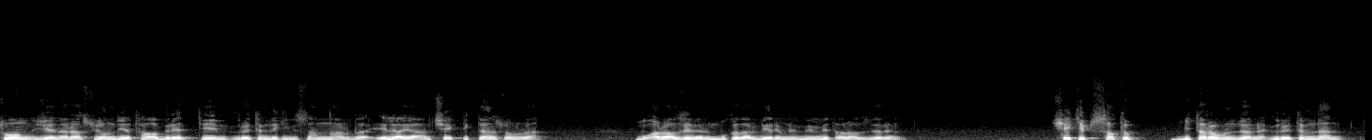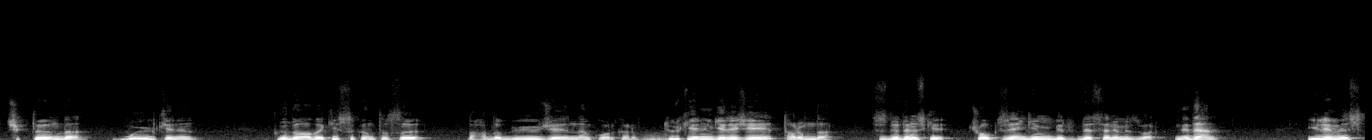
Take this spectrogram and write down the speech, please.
son jenerasyon diye tabir ettiğim üretimdeki insanlar da eli ayağını çektikten sonra bu arazilerin, bu kadar verimli mümbit arazilerin çekip satıp bir tarafın üzerine üretimden çıktığında bu ülkenin gıdadaki sıkıntısı daha da büyüyeceğinden korkarım. Türkiye'nin geleceği tarımda. Siz dediniz ki çok zengin bir desenimiz var. Neden? İlimiz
